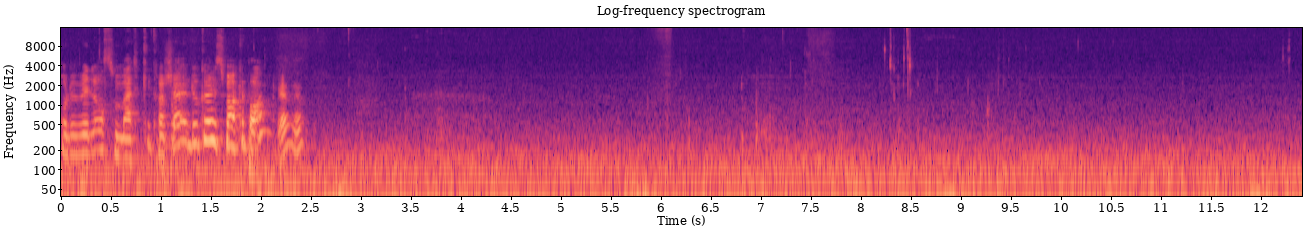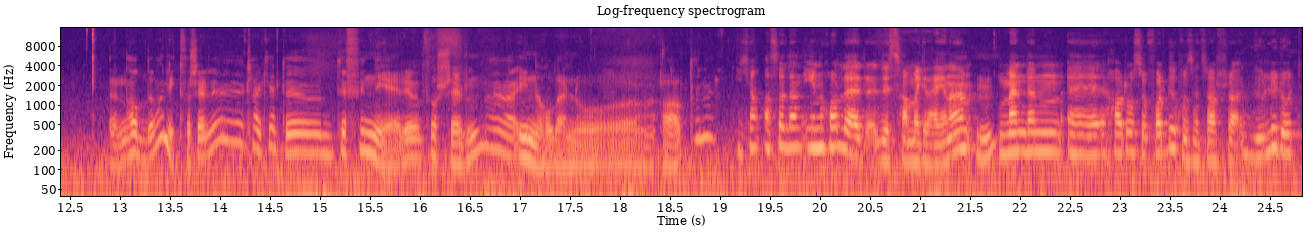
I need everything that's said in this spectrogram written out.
Og du vil også merke kanskje Du kan jo smake på den. Ja, ja. Den hadde var litt forskjellig. Jeg klarer ikke helt å definere forskjellen. Inneholder den noe annet, eller? Ja, altså Den inneholder de samme greiene, Mm. men den eh, har også fargekonsentrat fra gulrot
